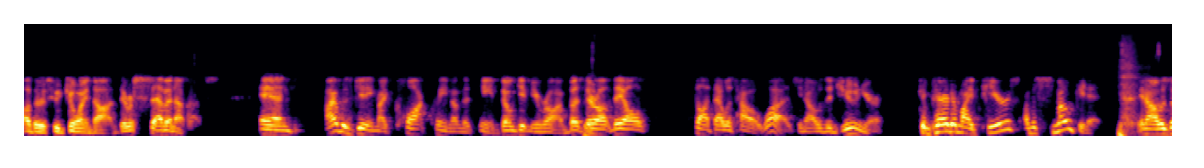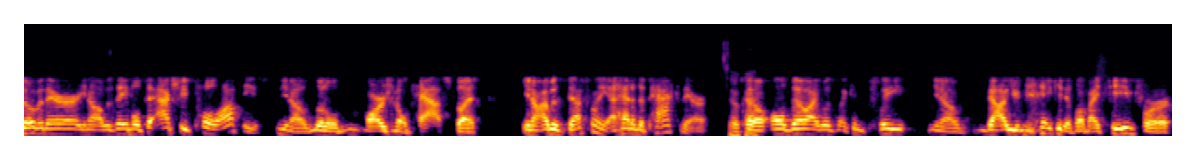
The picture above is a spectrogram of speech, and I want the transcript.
others who joined on. There were seven of us, and I was getting my clock cleaned on the team. Don't get me wrong, but they're all, they all thought that was how it was. You know, I was a junior. Compared to my peers, I was smoking it. You know, I was over there. You know, I was able to actually pull off these, you know, little marginal tasks, but you know, I was definitely ahead of the pack there. Okay. So although I was a complete, you know, value negative on my team for,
